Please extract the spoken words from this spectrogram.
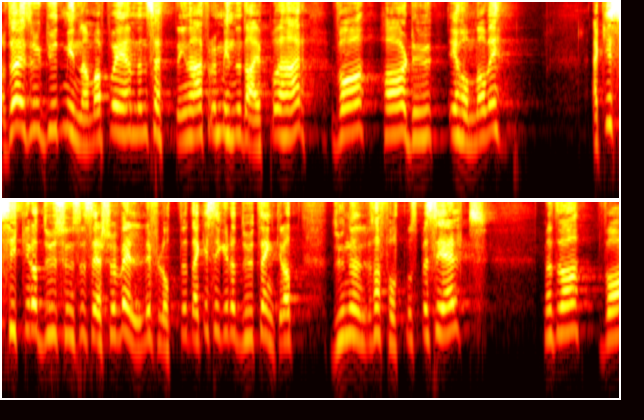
Jeg tror Gud minna meg på igjen den setningen her for å minne deg på det her. Hva har du i hånda di? Det er ikke sikkert at du syns det ser så veldig flott ut. Det er ikke sikkert at du tenker at du nødvendigvis har fått noe spesielt. Men vet du hva? Hva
